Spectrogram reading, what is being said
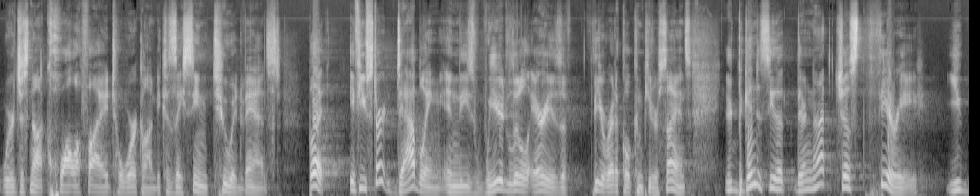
we're just not qualified to work on because they seem too advanced. But if you start dabbling in these weird little areas of theoretical computer science, you begin to see that they're not just theory. You,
